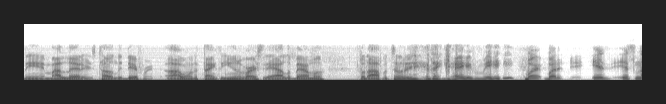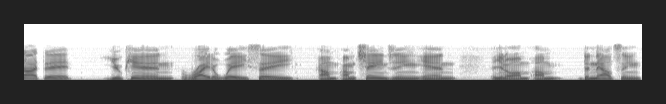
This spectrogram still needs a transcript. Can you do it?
then my letter is totally different. Uh, I want to thank the University of Alabama for the opportunity they gave me. But but it, it's not that you can right away say I'm I'm changing and you know I'm I'm denouncing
